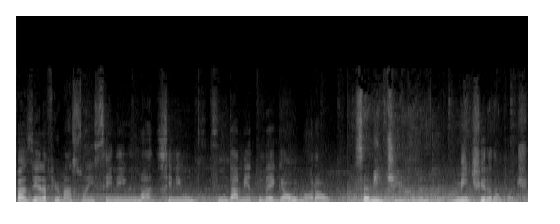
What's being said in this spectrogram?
fazer afirmações sem, nenhuma, sem nenhum fundamento legal e moral. Isso é mentira, né? Mentira não pode.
